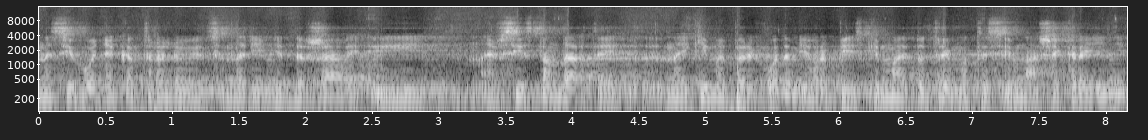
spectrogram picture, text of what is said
на сьогодні контролюється на рівні держави, і всі стандарти, на які ми переходимо європейські, мають дотриматися і в нашій країні.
